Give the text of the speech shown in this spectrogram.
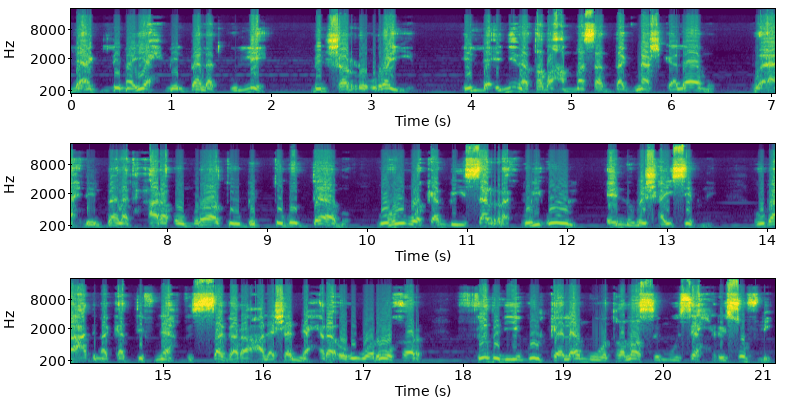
لأجل ما يحمي البلد كله من شر قريب إلا إننا طبعا ما صدقناش كلامه وأهل البلد حرقوا مراته وبنته قدامه وهو كان بيصرخ ويقول إنه مش هيسيبني. وبعد ما كتفناه في الشجره علشان نحرقه هو روخر فضل يقول كلام وطلاسم وسحر سفلي.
